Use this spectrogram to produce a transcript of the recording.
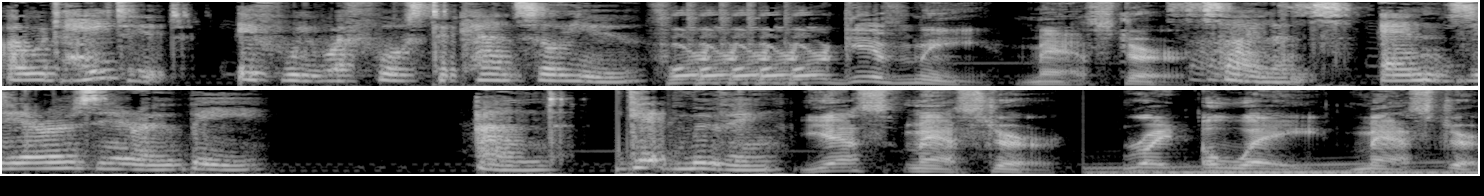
I would hate it if we were forced to cancel you. For, for, forgive me, Master. Silence, N00B. And get moving. Yes, Master. Right away, Master.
